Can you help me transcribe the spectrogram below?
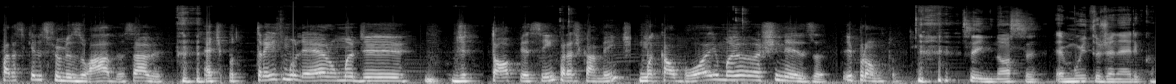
parece aqueles filmes zoados, sabe? é tipo três mulheres, uma de de top assim, praticamente, uma cowboy e uma chinesa. E pronto. Sim, nossa, é muito genérico.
